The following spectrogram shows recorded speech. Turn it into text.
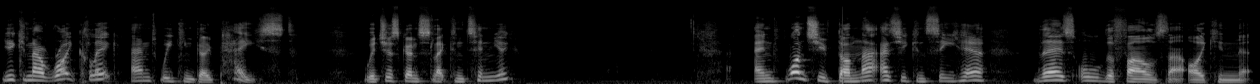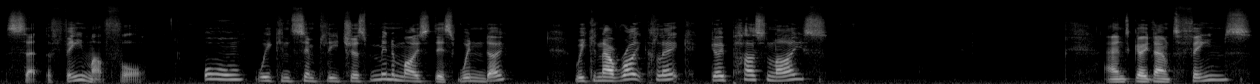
you can now right click and we can go Paste. We're just going to select Continue. And once you've done that, as you can see here, there's all the files that I can set the theme up for. Or we can simply just minimize this window. We can now right click, go personalize, and go down to themes.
